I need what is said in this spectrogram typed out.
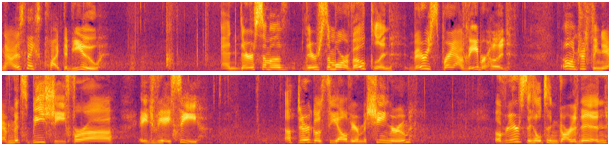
Now this makes quite the view. And there's some of there's some more of Oakland. Very spread out neighborhood. Oh, interesting. They have Mitsubishi for uh, HVAC. Up there goes the elevator machine room. Over here's the Hilton Garden Inn.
